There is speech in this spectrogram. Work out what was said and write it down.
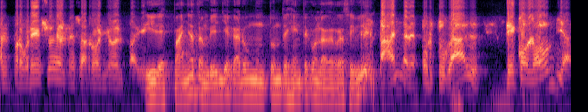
al progreso y al desarrollo del país. Y de España también llegaron un montón de gente con la guerra civil. De España, de Portugal, de Colombia.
